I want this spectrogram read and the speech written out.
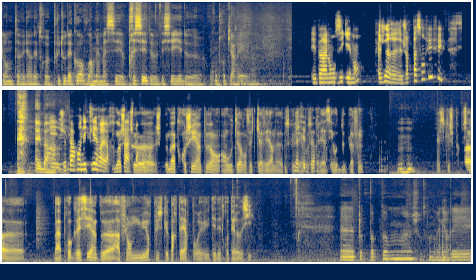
Dante avait l'air d'être plutôt d'accord, voire même assez pressé de- d'essayer de contrecarrer. euh. Eh ben, allons-y gaiement. Je, je repasse en fufu. Eh ben, Et je pars en éclaireur. moi je Enfin, peux, euh, je peux m'accrocher un peu en, en hauteur dans cette caverne parce que Ça j'ai l'impression qu'elle est assez haute de plafond. mhm. Est-ce que je peux pas euh, bah, progresser un peu à, à flanc de mur plus que par terre pour éviter d'être repéré aussi? Euh, pop, pop, pom, je suis en train de regarder.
